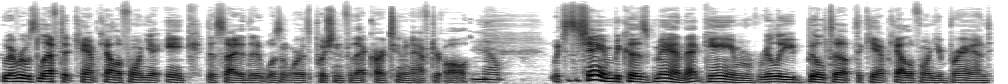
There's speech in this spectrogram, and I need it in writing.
whoever was left at Camp California Inc. decided that it wasn't worth pushing for that cartoon after all. Nope. Which is a shame because, man, that game really built up the Camp California brand.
